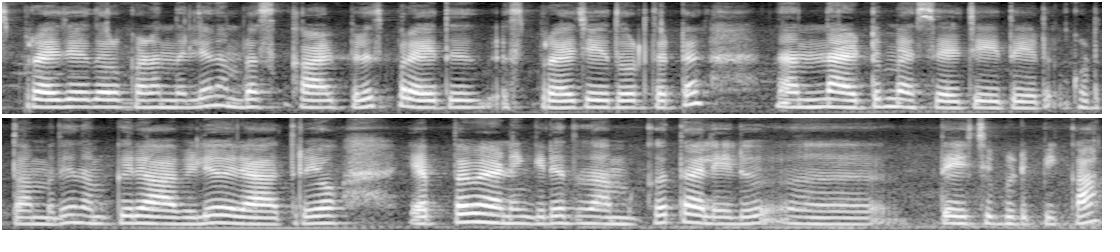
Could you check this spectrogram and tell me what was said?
സ്പ്രേ ചെയ്ത് കൊടുക്കണമെന്നില്ല നമ്മുടെ സ്കാൽപ്പിൽ സ്പ്രേ ചെയ്ത് സ്പ്രേ ചെയ്ത് കൊടുത്തിട്ട് നന്നായിട്ട് മെസ്സേജ് ചെയ്ത് കൊടുത്താൽ മതി. നമുക്ക് രാവിലെയോ രാത്രിയോ എപ്പോൾ വേണമെങ്കിലും ഇത് നമുക്ക് തലയിൽ തേച്ച് പിടിപ്പിക്കാം.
